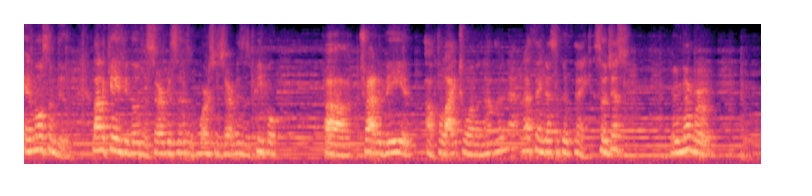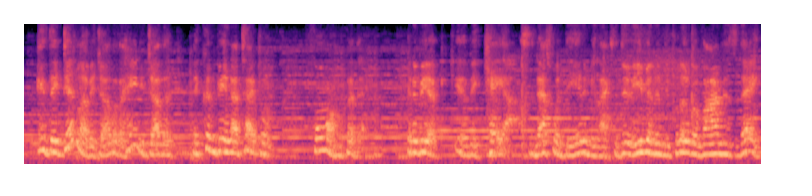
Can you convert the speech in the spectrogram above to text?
And most of them do. A lot of cases you go to services, worship services, people uh, try to be uh, polite to one another, and, and I think that's a good thing. So just remember, if they did love each other, they hate each other, they couldn't be in that type of form, could they? It'd be a it'd be chaos, and that's what the enemy likes to do. Even in the political environment today,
